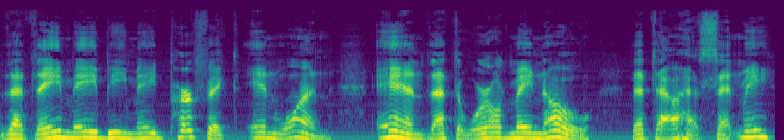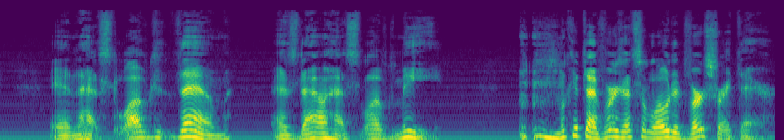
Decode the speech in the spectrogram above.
that they may be made perfect in one, and that the world may know that thou hast sent me, and hast loved them as thou hast loved me. Look at that verse. That's a loaded verse right there.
